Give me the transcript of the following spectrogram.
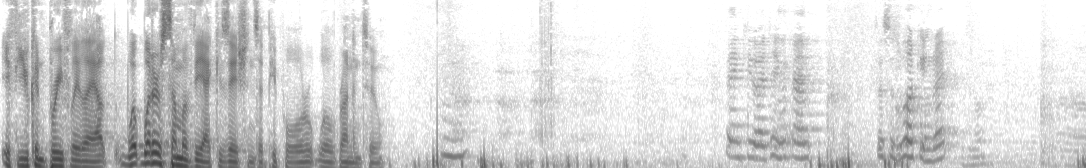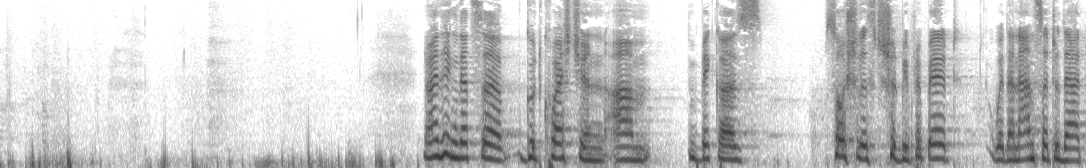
if you can briefly lay out what, what are some of the accusations that people will, will run into? Thank you. I think um, this is working, right? No, I think that's a good question um, because socialists should be prepared with an answer to that.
